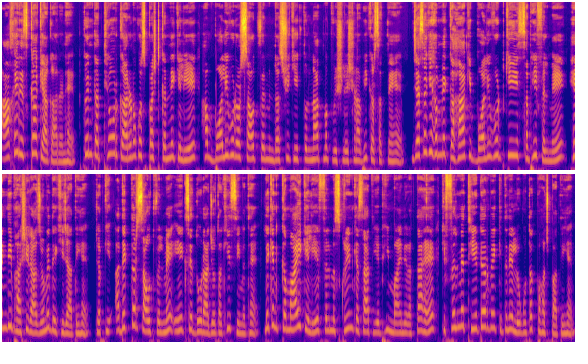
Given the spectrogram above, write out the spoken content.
आखिर इसका क्या कारण है? तो इन तथ्यों और कारणों को स्पष्ट करने के लिए हम बॉलीवुड और साउथ फ़िल्म इंडस्ट्री की एक तुलनात्मक विश्लेषण भी कर सकते हैं जैसा कि हमने कहा कि बॉलीवुड की सभी फ़िल्में हिंदी भाषी राज्यों में देखी जाती हैं, जबकि अधिकतर साउथ फ़िल्में एक से दो राज्यों तक ही सीमित हैं। लेकिन कमाई के लिए फ़िल्म स्क्रीन के साथ ये भी मायने रखता है कि फ़िल्में थिएटर में कितने लोगों तक पहुँच पाती हैं।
